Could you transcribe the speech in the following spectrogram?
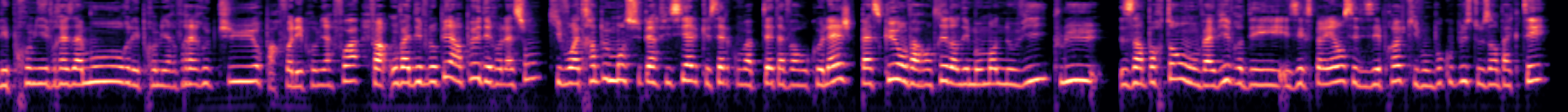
les premiers vrais amours, les premières vraies ruptures, parfois les premières fois. Enfin, on va développer un peu des relations qui vont être un peu moins superficielles que celles qu'on va peut-être avoir au collège, parce qu'on va rentrer dans des moments de nos vies plus importants où on va vivre des expériences et des épreuves qui vont beaucoup plus nous impacter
